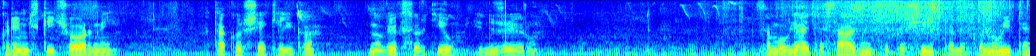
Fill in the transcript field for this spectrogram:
кримський чорний, а також ще кілька нових сортів інжиру. Замовляйте саджанці, пишіть, телефонуйте.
